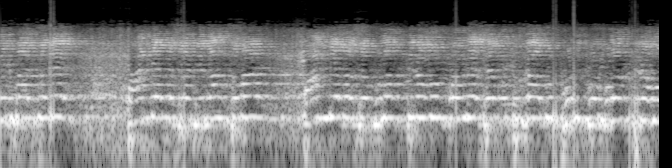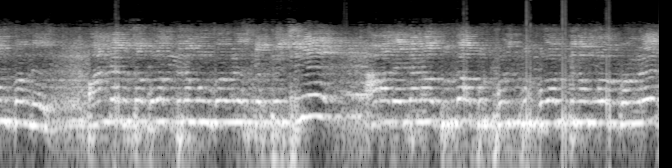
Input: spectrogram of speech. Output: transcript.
নির্বাচনে পাঞ্জাবেশ্বর বিধানসভা পাঞ্জাবেশ্বর ব্লক তৃণমূল কংগ্রেস এবং দুর্গাপুর ফরিদপুর ব্লক তৃণমূল কংগ্রেস। পাঞ্জাবেশ্বর ব্লক তৃণমূল কংগ্রেসকে পেছিয়ে আমাদের যেন দুর্গাপুর ফরিদপুর ব্লক তৃণমূল কংগ্রেস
